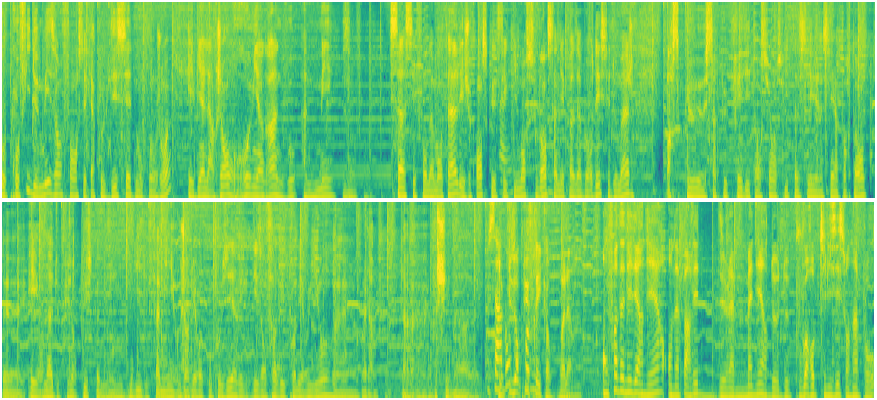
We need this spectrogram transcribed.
au profit de mes enfants, c'est-à-dire qu'au décès de mon conjoint, eh bien l'argent reviendra à nouveau à mes. Ça, c'est fondamental et je pense qu'effectivement, souvent, ça n'est pas abordé. C'est dommage parce que ça peut créer des tensions ensuite assez, assez importantes. euh, et on a de plus en plus, comme on dit, de familles aujourd'hui recomposées avec des enfants d'une première union. euh, voilà, c'est un, un schéma euh, de bon plus en plus fréquent. Voilà. En fin d'année dernière, on a parlé de la manière de, de pouvoir optimiser son impôt,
